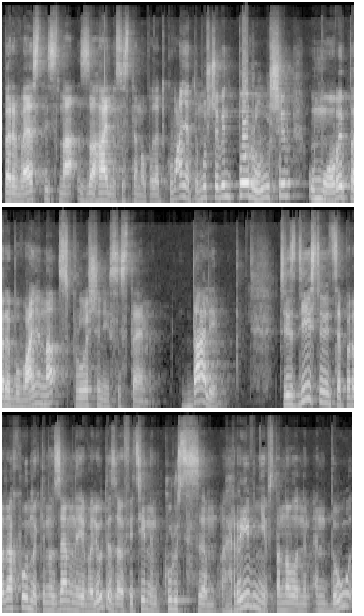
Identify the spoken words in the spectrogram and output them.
перевестись на загальну систему оподаткування, тому що він порушив умови перебування на спрощеній системі. Далі. Чи здійснюється перерахунок іноземної валюти за офіційним курсом гривні, встановленим НБУ,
